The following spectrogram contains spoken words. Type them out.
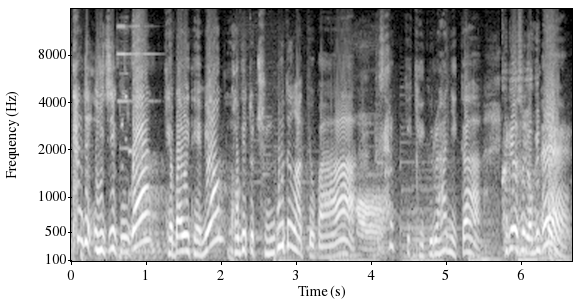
탕정 이지구가 개발이 되면 거기 또 중고등학교가 어. 새롭게 개교를 하니까 그래서 여기 또 네.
